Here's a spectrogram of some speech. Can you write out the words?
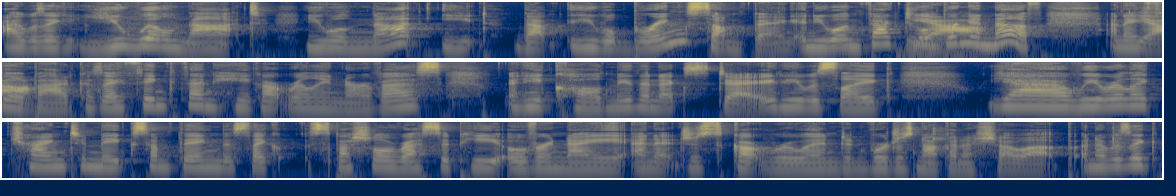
I was like, you will not. You will not eat that. You will bring something. And you will, in fact, you will bring enough. And I Yeah. feel bad because I think then he got really nervous and he called me the next day and he was like, yeah, we were like trying to make something, this like special recipe overnight and it just got ruined and we're just not going to show up. And I was like,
